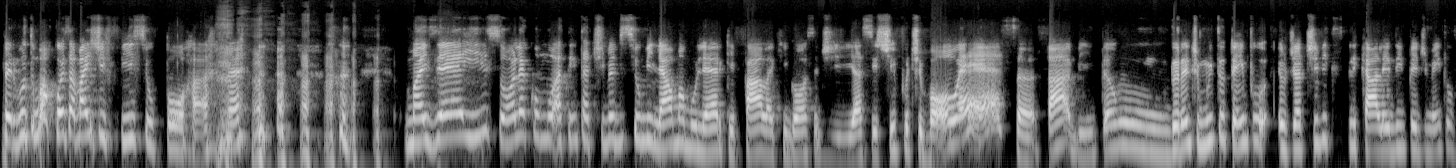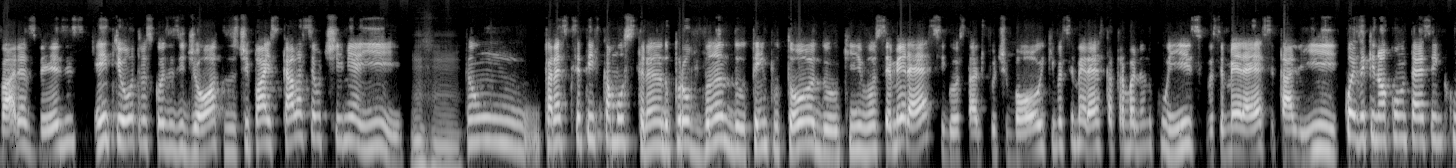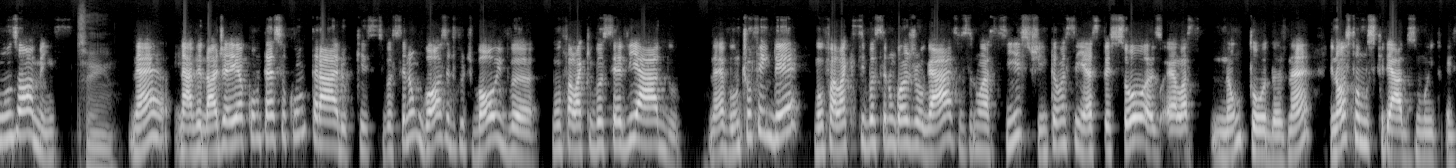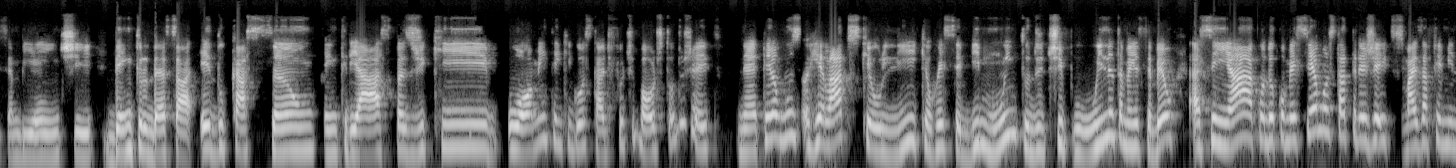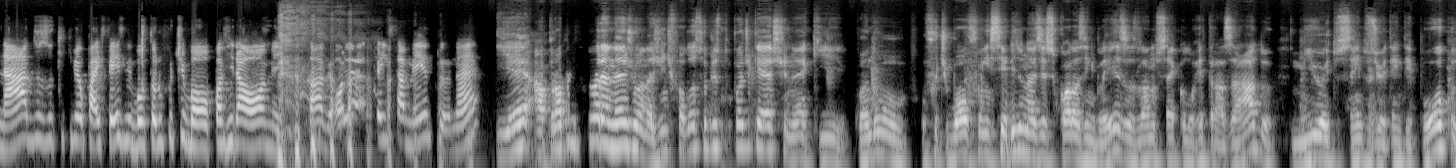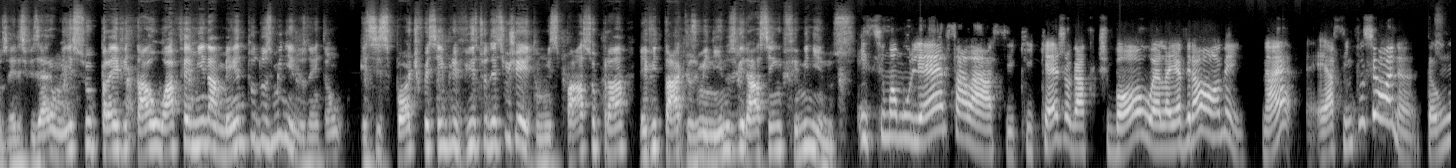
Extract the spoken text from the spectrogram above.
Pergunta uma coisa mais difícil, porra, né? Mas é isso, olha como a tentativa de se humilhar uma mulher que fala que gosta de assistir futebol é essa, sabe? Então, durante muito tempo, eu já tive que explicar a lei do impedimento várias vezes, entre outras coisas idiotas, tipo, ah, escala seu time aí. Uhum. Então, parece que você tem que ficar mostrando, provando o tempo todo que você merece gostar de futebol e que você merece estar trabalhando com isso, que você merece estar ali, coisa que não acontece com os homens. Sim. Né? Na verdade, aí acontece o contrário, porque se você não gosta de futebol, Ivan, vão falar que você é viado. Né? Vão te ofender, vão falar que se você não gosta de jogar, se você não assiste. Então, assim, as pessoas, elas, não todas, né? E nós fomos criados muito nesse ambiente, dentro dessa educação, entre aspas, de que o homem tem que gostar de futebol de todo jeito. Né? Tem alguns relatos que eu li, que eu recebi muito, de tipo, o William também recebeu, assim, ah, quando eu comecei a mostrar trejeitos mais afeminados, o que, que meu pai fez? Me botou no futebol para virar homem, sabe? Olha pensamento, né? E é a própria história, né, Joana? A gente falou sobre isso no podcast, né? Que quando o futebol foi inserido nas escolas inglesas, lá no século retrasado, 1880 e poucos, eles fizeram isso para evitar o afeminamento dos meninos, né? Então, esse esporte foi sempre visto desse jeito, um espaço para evitar que os meninos virassem femininos. E se uma mulher falasse que quer jogar futebol, ela ia virar homem, né? É assim que funciona. Então,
